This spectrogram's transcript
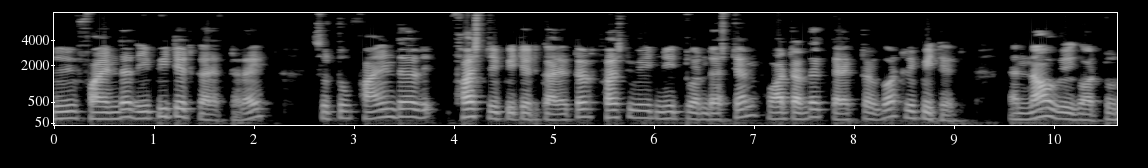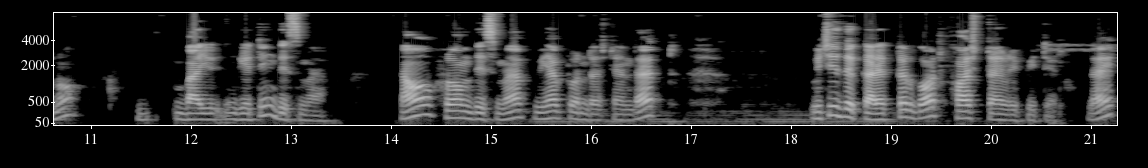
do you find the repeated character, right? So to find the first repeated character, first we need to understand what are the character got repeated, and now we got to know by getting this map. Now from this map we have to understand that which is the character got first time repeated right.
